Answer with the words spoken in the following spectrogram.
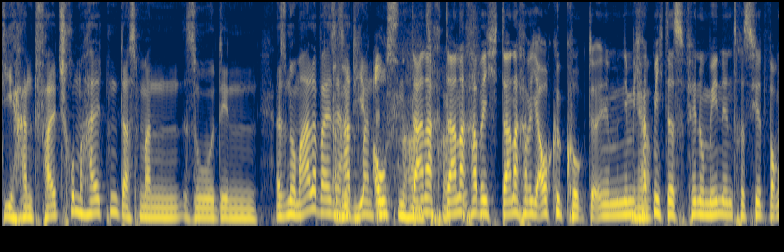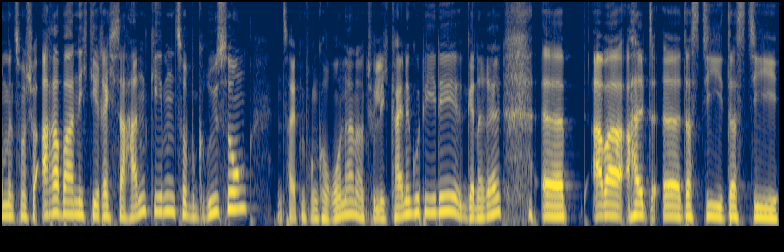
die Hand falsch rumhalten, dass man so den, also normalerweise Also hat die man Außenhand. Danach, praktisch. danach habe ich, danach ich auch geguckt. Ähm, Nämlich Ja. hat mich das Phänomen interessiert, warum mir zum Beispiel Araber nicht die rechte Hand geben zur Begrüßung. In Zeiten von Corona natürlich keine gute Idee, generell. Äh, aber halt, äh, dass die, dass die,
